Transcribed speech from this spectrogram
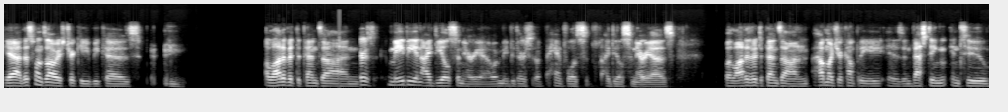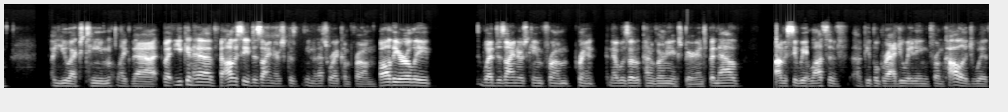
Yeah, this one's always tricky because a lot of it depends on there's maybe an ideal scenario, or maybe there's a handful of ideal scenarios, but a lot of it depends on how much your company is investing into a UX team like that. But you can have obviously designers because you know that's where I come from. All the early web designers came from print, and that was a kind of learning experience. But now obviously we have lots of uh, people graduating from college with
